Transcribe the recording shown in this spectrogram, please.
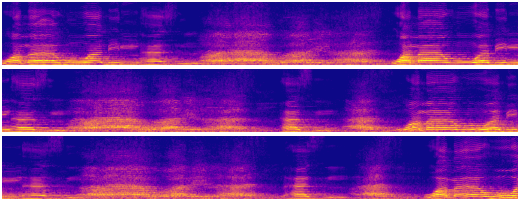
وما هو بالهزل. وما هو بالهزل. هزل وما هو بالهزل هزل وما هو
